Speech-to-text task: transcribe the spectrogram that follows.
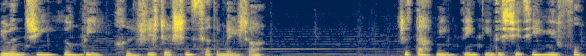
宇文君用力狠日着身下的美人儿，这大名鼎鼎的雪见玉凤，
